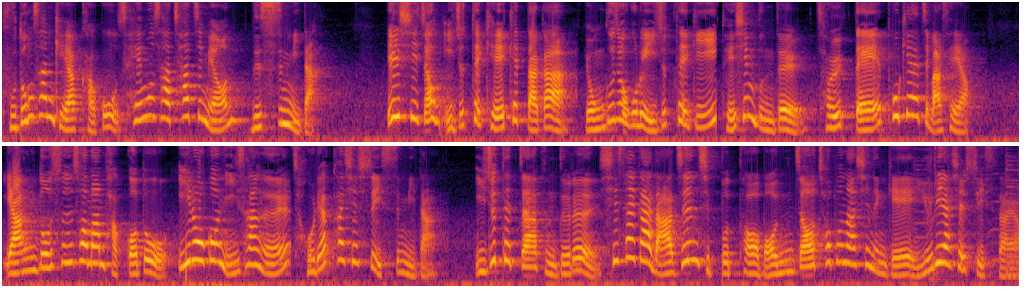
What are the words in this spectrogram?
부동산 계약하고 세무사 찾으면 늦습니다. 일시적 2주택 계획했다가 영구적으로 2주택이 되신 분들 절대 포기하지 마세요. 양도 순서만 바꿔도 1억 원 이상을 절약하실 수 있습니다. 2주택자 분들은 시세가 낮은 집부터 먼저 처분하시는 게 유리하실 수 있어요.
